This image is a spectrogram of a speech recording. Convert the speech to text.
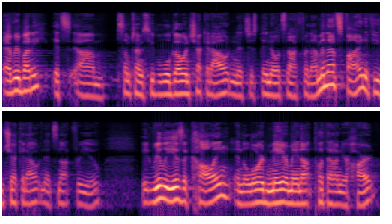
everybody. It's um, sometimes people will go and check it out, and it's just they know it's not for them, and that's fine if you check it out and it's not for you. It really is a calling, and the Lord may or may not put that on your heart.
